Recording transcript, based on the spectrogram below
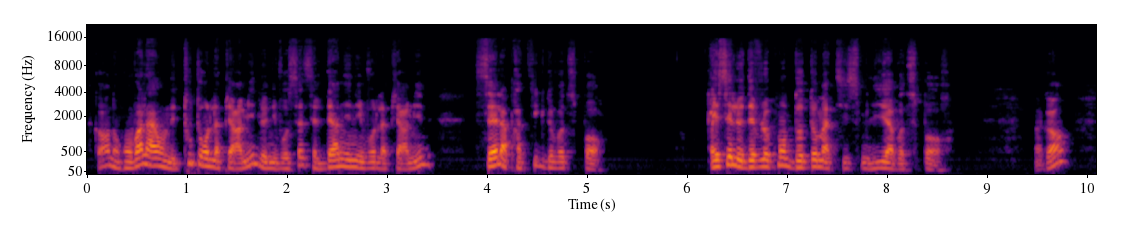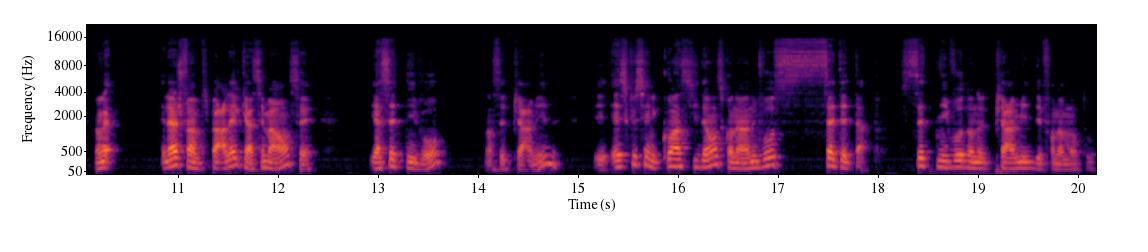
D'accord? Donc on voit là, on est tout au haut de la pyramide. Le niveau 7, c'est le dernier niveau de la pyramide. C'est la pratique de votre sport. Et c'est le développement d'automatismes liés à votre sport. D'accord? Et là, je fais un petit parallèle qui est assez marrant. C'est il y a sept niveaux dans cette pyramide est-ce que c'est une coïncidence qu'on a à nouveau 7 étapes? 7 niveaux dans notre pyramide des fondamentaux.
